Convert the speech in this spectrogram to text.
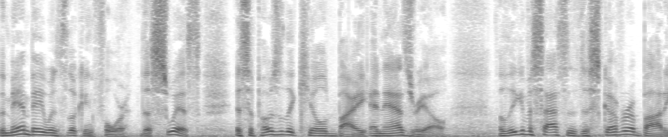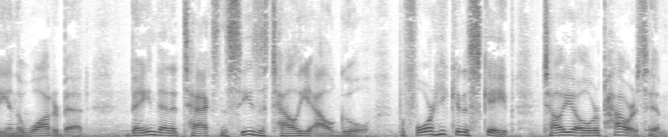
The man was looking for, the Swiss, is supposedly killed by an Azrael. The League of Assassins discover a body in the waterbed. Bane then attacks and seizes Talia al Ghul. Before he can escape, Talia overpowers him.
